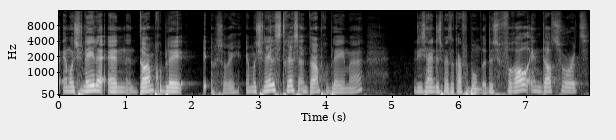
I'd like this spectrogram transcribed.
emotionele en darmproblemen, sorry, emotionele stress en darmproblemen, die zijn dus met elkaar verbonden. Dus vooral in dat soort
